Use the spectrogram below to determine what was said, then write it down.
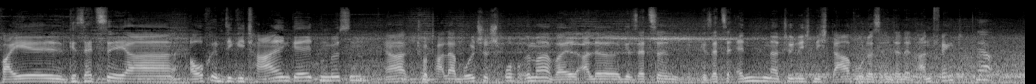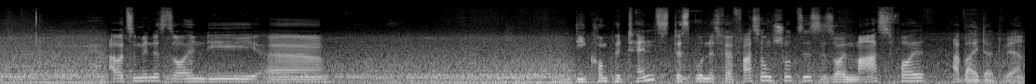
weil Gesetze ja auch im Digitalen gelten müssen. Ja, totaler Bullshit-Spruch immer, weil alle Gesetze, Gesetze enden natürlich nicht da, wo das Internet anfängt. Ja. Aber zumindest sollen die, äh, die Kompetenz des Bundesverfassungsschutzes soll maßvoll erweitert werden.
